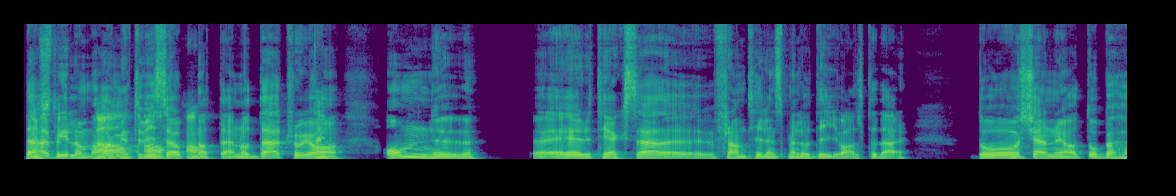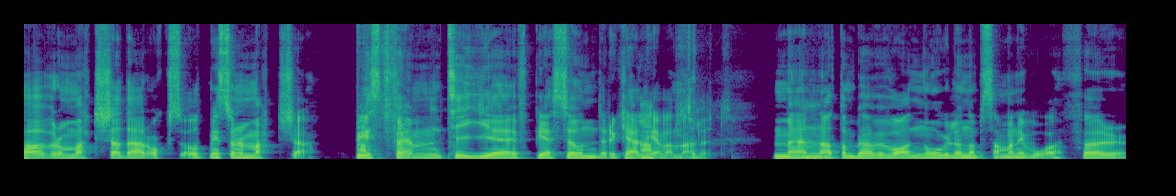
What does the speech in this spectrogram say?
Där vill de, har de Ja, inte visat ja, upp ja. något än. Och där tror jag, Nej. om nu RTX är eh, framtidens melodi och allt det där. Då Mm. känner jag att då behöver de matcha där också. Åtminstone matcha. Visst, Absolut. 5-10 FPS under kan jag leva med. Men Mm. att de behöver vara någorlunda på samma nivå. För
